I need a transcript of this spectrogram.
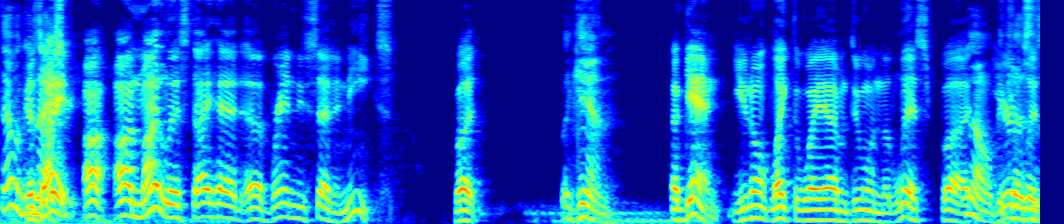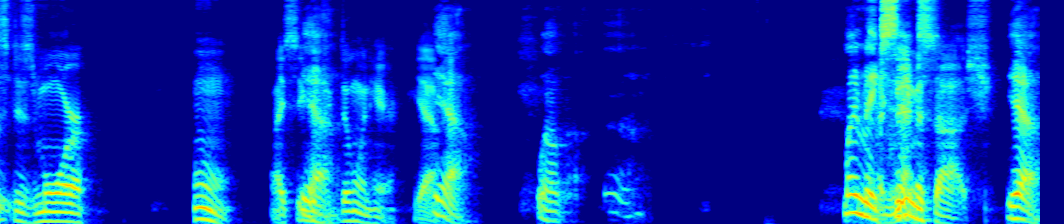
That would be nice. I uh, on my list, I had a brand new set of knees, but Again, again, you don't like the way I'm doing the list, but No, your list is more. Hmm, I see Yeah. what you're doing here. Yeah, Yeah. Well, uh, mine makes a knee massage. Yeah.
